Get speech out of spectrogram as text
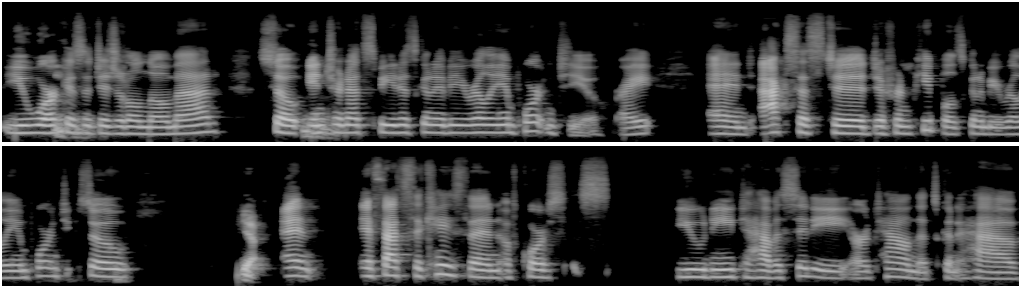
you work as a digital nomad so Mhm. internet speed is going to be really important to you right and access to different people is going to be really important to you so Yeah. and if that's the case then of course you need to have a city or a town that's going to have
